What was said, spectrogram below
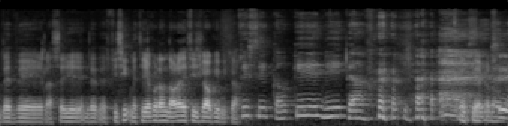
desde la serie, desde física, me estoy acordando ahora de física o química. Física o química. Me estoy acordando. Sí,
